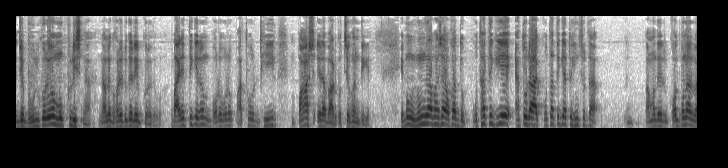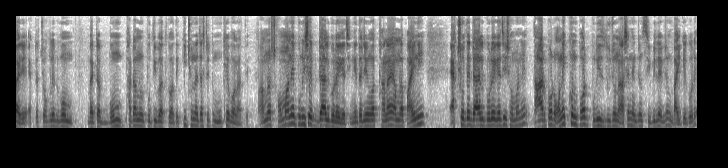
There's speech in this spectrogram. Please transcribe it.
যে ভুল করেও মুখ খুলিস না, নাহলে ঘরে ঢুকে রেপ করে দেবো। বাইরের থেকে এরকম বড় বড় পাথর, ঢিল, বাঁশ এরা বার করছে ওখান থেকে। এবং নোংরা ভাষায় অখাদ্য, কোথা থেকে এত রাগ কোথা থেকে এত হিংস্রতা? আমাদের কল্পনার বাইরে একটা চকলেট বোম বা একটা বোম ফাটানোর প্রতিবাদ করাতে কিছু না জাস্ট একটু মুখে বলাতে। আমরা সমানে পুলিশের ডায়াল করে গেছি, নেতাজি থানায় আমরা পাইনি। একশোতে ডায়াল করে গেছি সমানে। তারপর অনেকক্ষণ পর পুলিশ দুজন আসেন, একজন সিভিলে, একজন বাইকে করে।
